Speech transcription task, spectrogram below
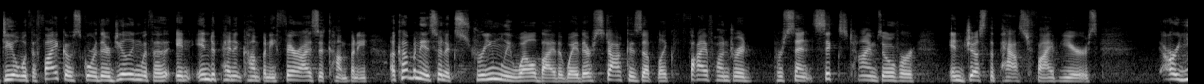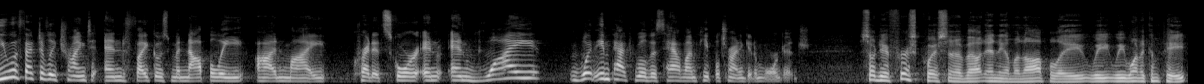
deal with the FICO score, they're dealing with a, an independent company, Fair Isaac Company, a company that's done extremely well, by the way. Their stock is up like 500%, six times over in just the past five years. Are you effectively trying to end FICO's monopoly on my credit score? And, and why, what impact will this have on people trying to get a mortgage? So, to your first question about ending a monopoly, we, we want to compete.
